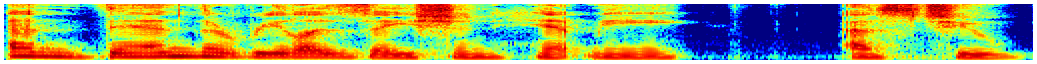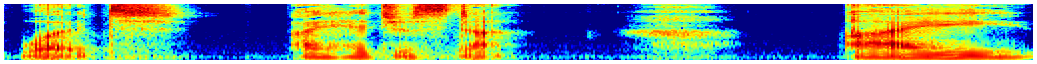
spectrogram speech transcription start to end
And then the realization hit me as to what I had just done. I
